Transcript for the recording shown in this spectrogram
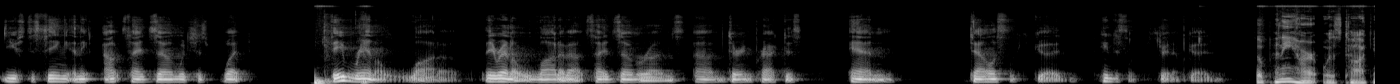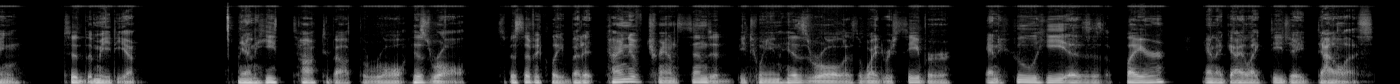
used to seeing, and the outside zone, which is what they ran a lot of. They ran a lot of outside zone runs um, during practice, and Dallas looked good. He just looked straight up good. So Penny Hart was talking to the media and he talked about the role, his role specifically, but it kind of transcended between his role as a wide receiver and who he is as a player and a guy like DJ Dallas.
